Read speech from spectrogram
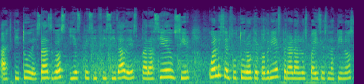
actitudes, rasgos y especificidades para así deducir cuál es el futuro que podría esperar a los países latinos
